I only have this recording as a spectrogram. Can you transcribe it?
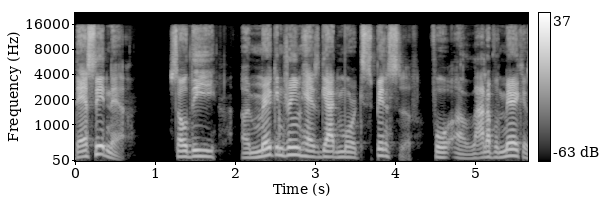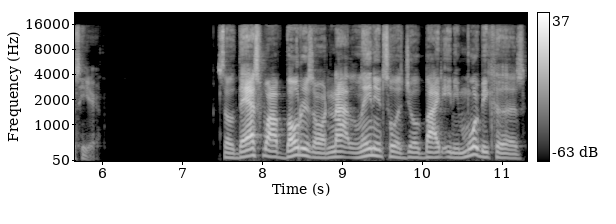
That's it now. So the American dream has gotten more expensive for a lot of Americans here. So that's why voters are not leaning towards Joe Biden anymore because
